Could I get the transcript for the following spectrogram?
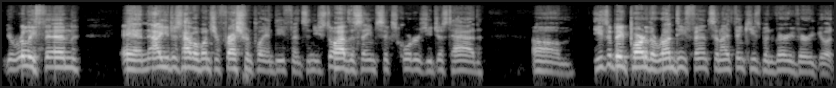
you're really thin, and now you just have a bunch of freshmen playing defense, and you still have the same six quarters you just had. Um, he's a big part of the run defense, and I think he's been very, very good.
